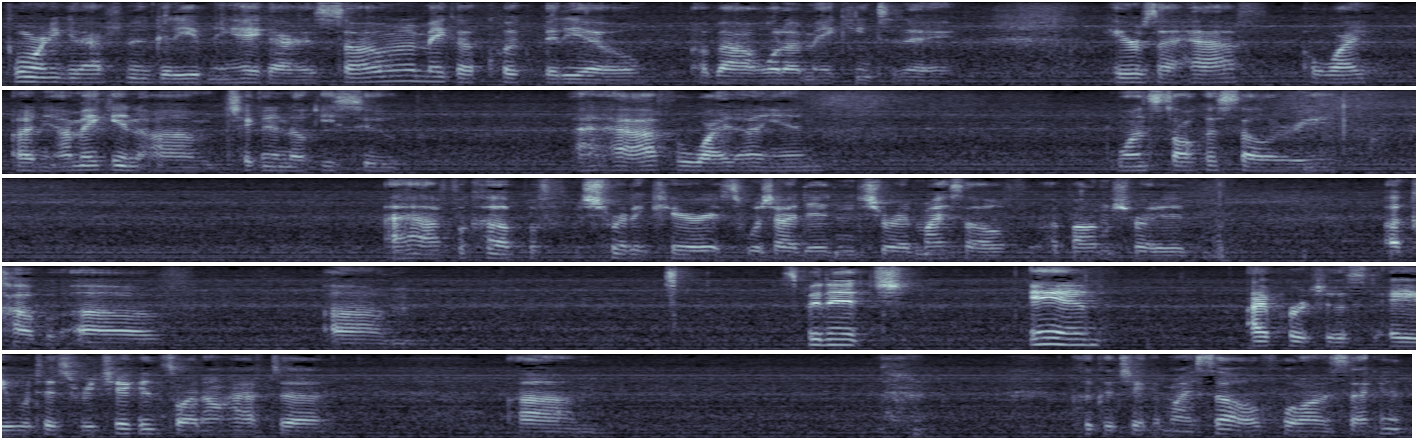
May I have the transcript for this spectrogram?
Good morning, good afternoon, good evening. Hey guys, so I'm going to make a quick video about what I'm making today. Here's a half a white onion. I'm making um, chicken gnocchi soup. A half a white onion, one stalk of celery, a half a cup of shredded carrots, which I didn't shred myself. I bought them shredded. A cup of um, spinach, and I purchased a rotisserie chicken so I don't have to um, cook a chicken myself. Hold on a second.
